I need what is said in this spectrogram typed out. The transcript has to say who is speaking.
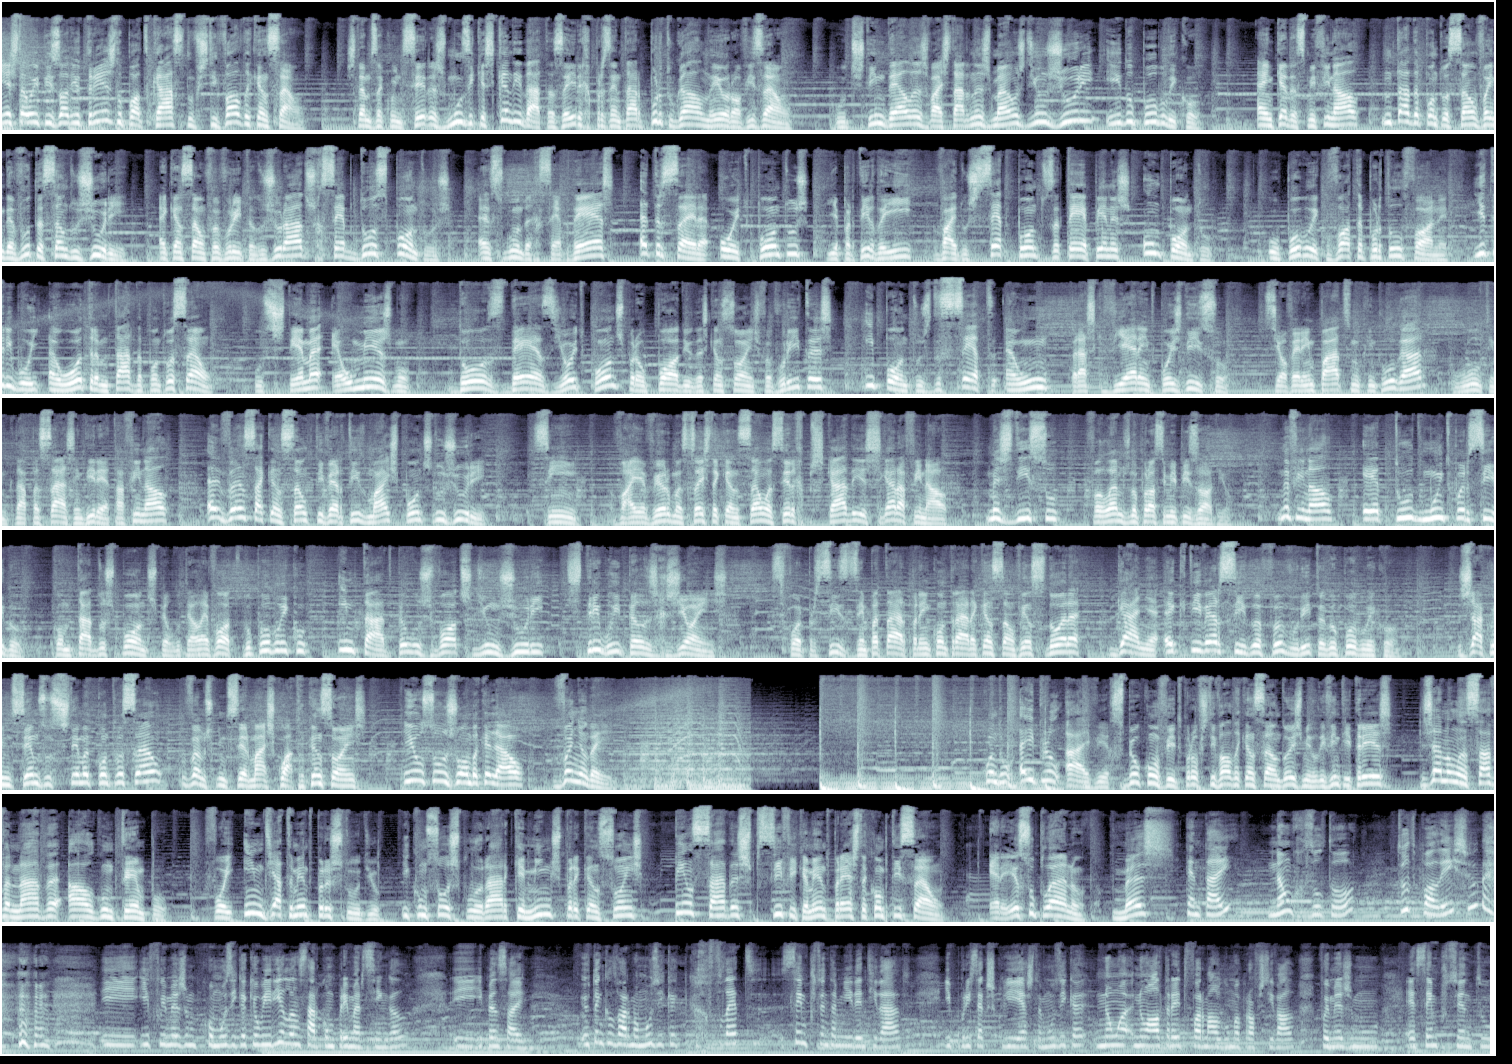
Speaker 1: Este é o episódio 3 do podcast do Festival da Canção. Estamos a conhecer as músicas candidatas a ir representar Portugal na Eurovisão. O destino delas vai estar nas mãos de um júri e do público. Em cada semifinal, metade da pontuação vem da votação do júri. A canção favorita dos jurados recebe 12 pontos, a segunda recebe 10, a terceira 8 pontos e a partir daí vai dos 7 pontos até apenas 1 ponto. O público vota por telefone e atribui a outra metade da pontuação. O sistema é o mesmo. 12, 10 e 8 pontos para o pódio das canções favoritas e pontos de 7 a 1 para as que vierem depois disso. Se houver empate no quinto lugar, o último que dá passagem direta à final, avança a canção que tiver tido mais pontos do júri. Sim, vai haver uma sexta canção a ser repescada e a chegar à final, mas disso falamos no próximo episódio. Na final, é tudo muito parecido, com metade dos pontos pelo televoto do público e metade pelos votos de um júri distribuído pelas regiões. Se for preciso desempatar para encontrar a canção vencedora, ganha a que tiver sido a favorita do público. Já conhecemos o sistema de pontuação, vamos conhecer mais quatro canções. Eu sou o João Bacalhau, venham daí! Quando April Ivy recebeu o convite para o Festival da Canção 2023, já não lançava nada há algum tempo. Foi imediatamente para o estúdio e começou a explorar caminhos para canções pensadas especificamente para esta competição. Era esse o plano, mas.
Speaker 2: Tentei, não resultou, tudo para o lixo. e, e, fui mesmo com a música que eu iria lançar como primeiro single. E, e pensei, eu tenho que levar uma música que reflete 100% a minha identidade e por isso é que escolhi esta música. Não, não alterei de forma alguma para o festival, foi mesmo, é 100%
